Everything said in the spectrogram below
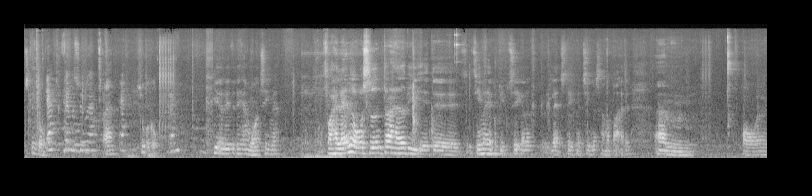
Skide god. Ja, 25, ja. Ja, Ja. super god. ja. Giver lidt af det her mortema. For halvandet år siden, der havde vi et, øh, tema her på bibliotekerne, et landsdækkende temasamarbejde. Um, og øh,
